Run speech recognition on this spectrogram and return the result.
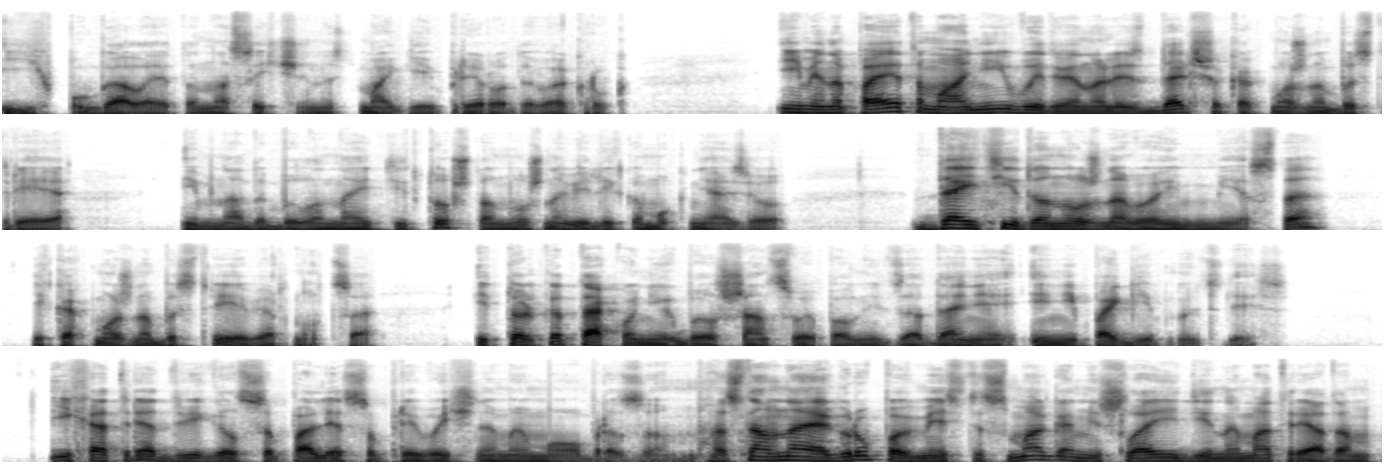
и их пугала эта насыщенность магии природы вокруг. Именно поэтому они и выдвинулись дальше как можно быстрее. Им надо было найти то, что нужно великому князю. Дойти до нужного им места и как можно быстрее вернуться. И только так у них был шанс выполнить задание и не погибнуть здесь. Их отряд двигался по лесу привычным им образом. Основная группа вместе с магами шла единым отрядом,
